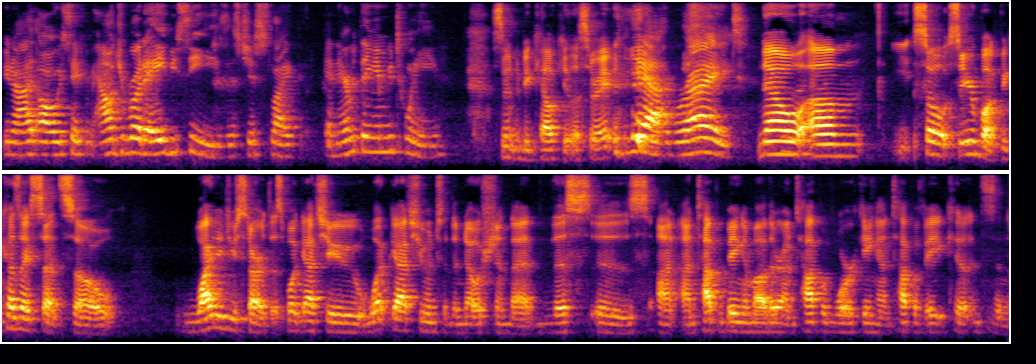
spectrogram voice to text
you know I always say from algebra to ABCs. It's just like and everything in between. Soon to be calculus, right? Yeah, right. Now, um, so so your book because I said so. Why did you start this? What got you? What got you into the notion that this is on, on top of being a mother, on top of working, on top of eight kids, and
